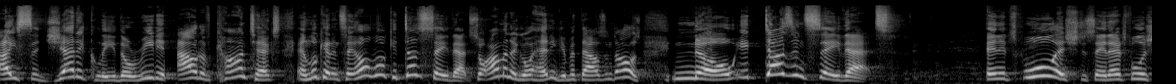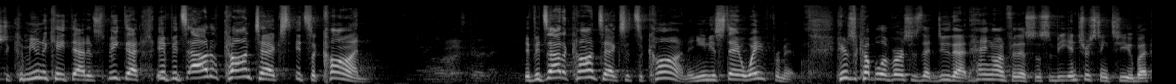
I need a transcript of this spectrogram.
eisegetically, they'll read it out of context and look at it and say, oh, look, it does say that. So I'm going to go ahead and give $1,000. No, it doesn't say that. And it's foolish to say that. It's foolish to communicate that and speak that. If it's out of context, it's a con. If it's out of context, it's a con, and you need to stay away from it. Here's a couple of verses that do that. Hang on for this. This will be interesting to you. But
